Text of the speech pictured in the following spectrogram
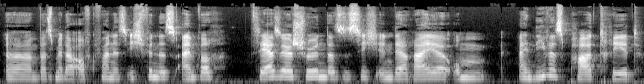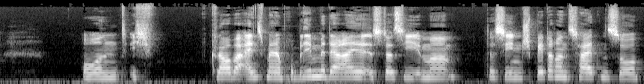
äh, was mir da aufgefallen ist, ich finde es einfach sehr, sehr schön, dass es sich in der Reihe um ein Liebespaar dreht. Und ich glaube, eins meiner Probleme mit der Reihe ist, dass sie immer, dass sie in späteren Zeiten so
